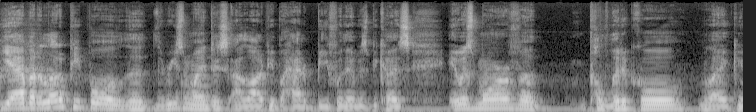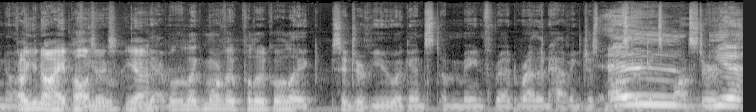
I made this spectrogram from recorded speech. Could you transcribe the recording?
Yeah, but a lot of people, the, the reason why just a lot of people had a beef with it was because it was more of a political, like, you know. Oh, you know I hate politics. view. Yeah. Yeah, like more of a political, like, center view against a main threat rather than having just monster against Uh, monster. Yeah,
